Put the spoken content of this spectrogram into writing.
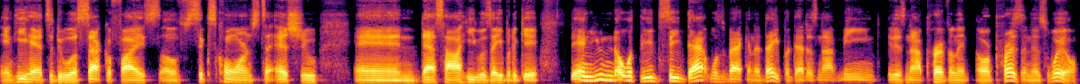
and he had to do a sacrifice of six corns to Eshu, and that's how he was able to get. Then you know what the see that was back in the day, but that does not mean it is not prevalent or present as well.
